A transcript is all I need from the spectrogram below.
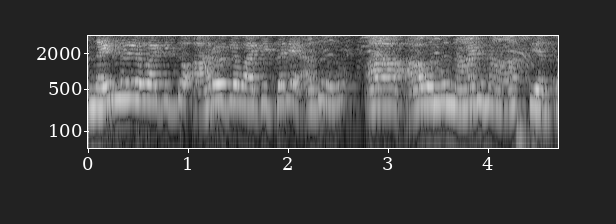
ನೈರ್ಮಲ್ಯವಾಗಿದ್ದು ಆರೋಗ್ಯವಾಗಿದ್ದರೆ ಅದು ಆ ಆ ಒಂದು ನಾಡಿನ ಆಸ್ತಿ ಅಂತ.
